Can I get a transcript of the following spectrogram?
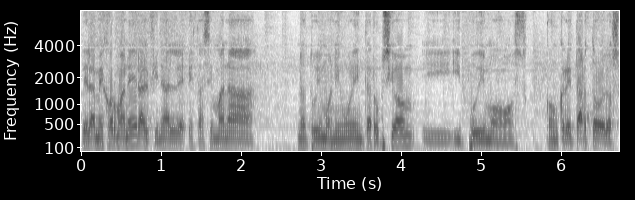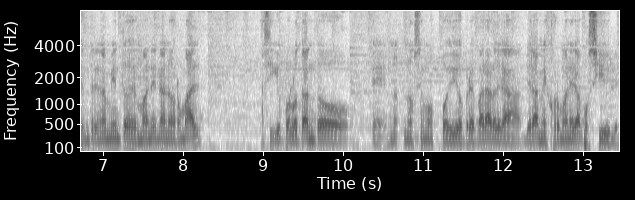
de la mejor manera. Al final esta semana no tuvimos ninguna interrupción y, pudimos concretar todos los entrenamientos de manera normal. Así que por lo tanto eh, nos hemos podido preparar de la, mejor manera posible.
